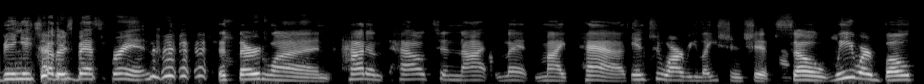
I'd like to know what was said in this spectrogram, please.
being each other's best friend. the third one, how to how to not let my past into our relationship. So we were both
